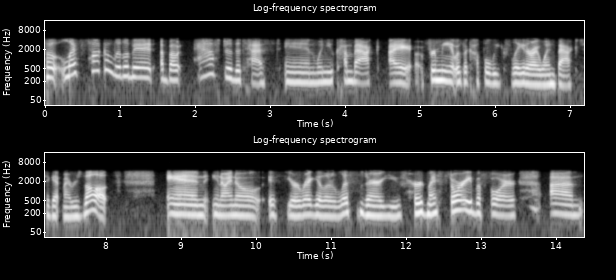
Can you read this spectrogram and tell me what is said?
so let's talk a little bit about after the test and when you come back. I for me it was a couple weeks later. I went back to get my results, and you know I know if you're a regular listener, you've heard my story before, um,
